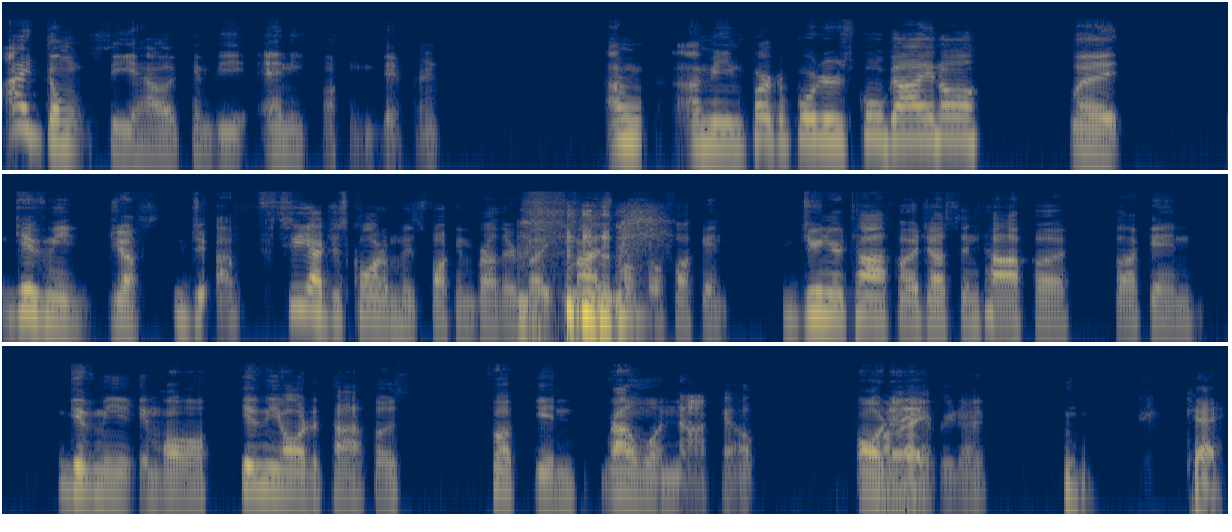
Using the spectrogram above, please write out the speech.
I don't see how it can be any fucking different. I'm, I mean, Parker Porter's cool guy and all, but give me just, uh, see, I just called him his fucking brother, but you might as well go fucking Junior Tafa, Justin Tafa, fucking give me them all. Give me all the Tafas. Fucking round one knockout. All All day, right. every day. Okay.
